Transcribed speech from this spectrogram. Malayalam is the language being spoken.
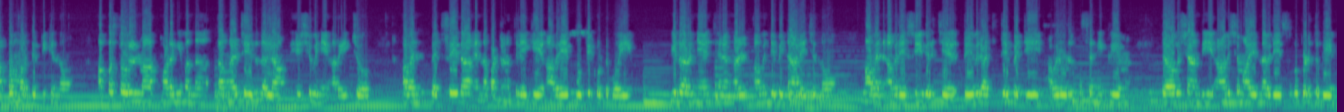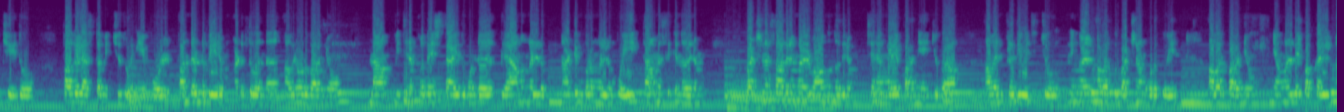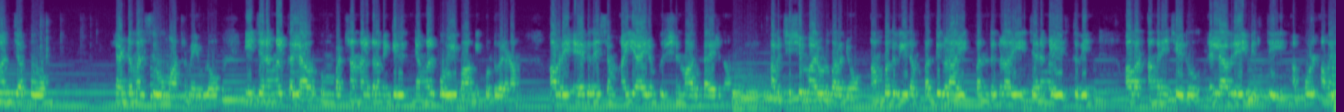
അപ്പം വർദ്ധിപ്പിക്കുന്നു. അപ്പസ്തോലന്മാർ മടങ്ങി വന്ന് തങ്ങൾ ചെയ്തതെല്ലാം യേശുവിനെ അറിയിച്ചു. അവൻ ബെത്സേദ എന്ന പട്ടണത്തിലേക്ക് അവരെ കൂട്ടിക്കൊണ്ടുപോയി. ഇതറിഞ്ഞ് ജനങ്ങൾ അവന്റെ പിന്നാലെ ചെന്നു. അവൻ അവരെ സ്വീകരിച്ച് ദൈവരാജ്യത്തെ പറ്റി അവരോട് പ്രസംഗിക്കുകയും രോഗശാന്തി ആവശ്യമായിരുന്നവരെ സുഖപ്പെടുത്തുകയും ചെയ്തു. പകൽ അസ്തമിച്ചു തുടങ്ങിയപ്പോൾ പന്ത്രണ്ട് പേരും അടുത്തു വന്ന് അവനോട് പറഞ്ഞു നാം വിജന പ്രദേശത്തായതുകൊണ്ട് ഗ്രാമങ്ങളിലും നാട്ടിൻപുറങ്ങളിലും പോയി താമസിക്കുന്നതിനും ഭക്ഷണ സാധനങ്ങൾ വാങ്ങുന്നതിനും ജനങ്ങളെ പറഞ്ഞയക്കുക. അവൻ പ്രതിവചിച്ചു നിങ്ങൾ അവർക്ക് ഭക്ഷണം കൊടുക്കുവിൻ. അവർ പറഞ്ഞു ഞങ്ങളുടെ പക്കൽ അഞ്ചപ്പവും രണ്ട് മത്സ്യവും മാത്രമേ ഉള്ളൂ. ഈ ജനങ്ങൾക്കെല്ലാവർക്കും ഭക്ഷണം നൽകണമെങ്കിൽ ഞങ്ങൾ പോയി വാങ്ങിക്കൊണ്ടുവരണം. അവിടെ ഏകദേശം അയ്യായിരം പുരുഷന്മാരുണ്ടായിരുന്നു. അവൻ ശിഷ്യന്മാരോട് പറഞ്ഞു അമ്പത് വീതം പന്തികളായി പന്തുകളായി ജനങ്ങളെ ഇരുത്തുവിൻ. അവർ അങ്ങനെ ചെയ്തു. എല്ലാവരെയും ഇരുത്തി അപ്പോൾ അവൻ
